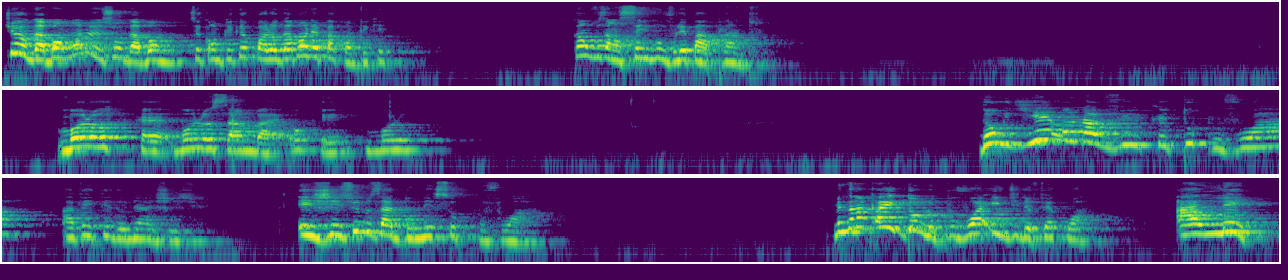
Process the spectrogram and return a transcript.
Tu es au Gabon, moi-même je suis au Gabon. C'est compliqué quoi? Le Gabon n'est pas compliqué. Quand vous enseignez, vous ne voulez pas apprendre. Mbolo, Mbolo Samba, ok, Mbolo. Donc hier, on a vu que tout pouvoir avait été donné à Jésus. Et Jésus nous a donné ce pouvoir. Maintenant, quand il donne le pouvoir, il dit de faire quoi? Allez.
